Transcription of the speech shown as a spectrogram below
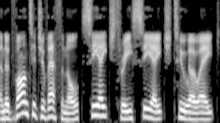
An advantage of ethanol CH3CH2OH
